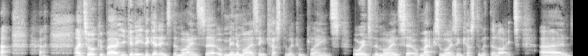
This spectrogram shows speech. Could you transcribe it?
I talk about you can either get into the mindset of minimizing customer complaints or into the mindset of maximizing customer delight. And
